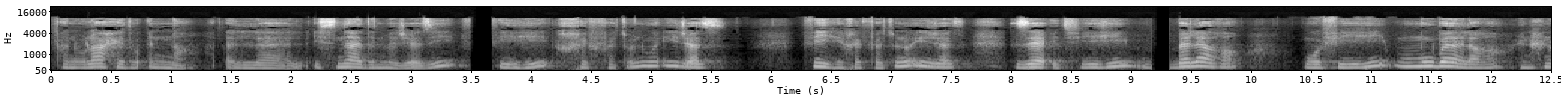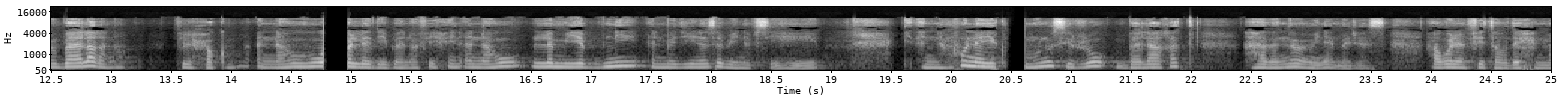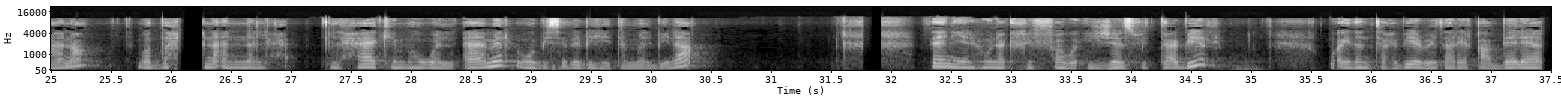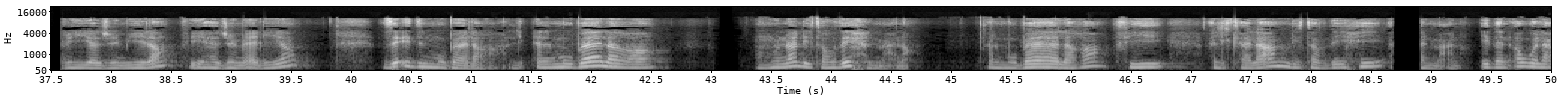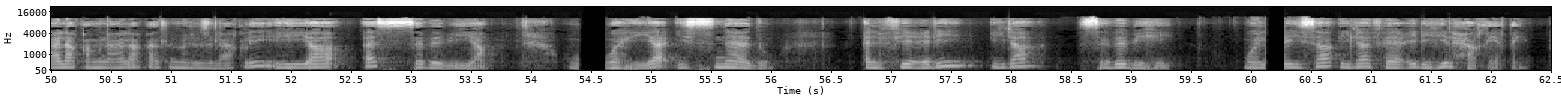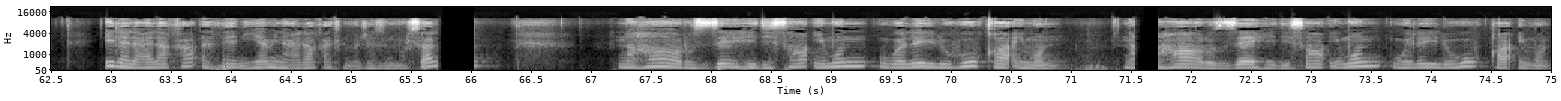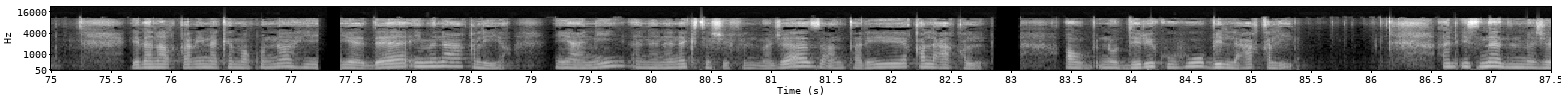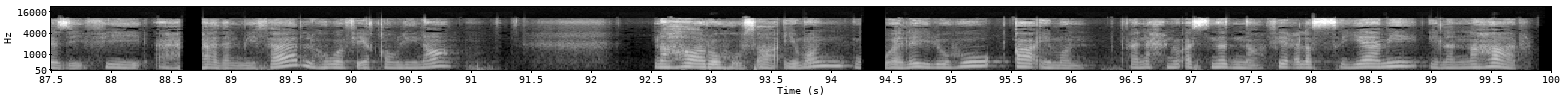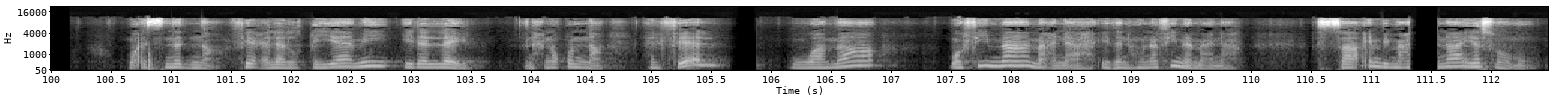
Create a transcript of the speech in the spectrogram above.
فنلاحظ أن الإسناد المجازي فيه خفة وإيجاز. فيه خفة وإيجاز. زائد فيه بلاغة وفيه مبالغة. نحن بالغنا. في الحكم أنه هو الذي بنى في حين أنه لم يبني المدينة بنفسه. إذا هنا يكمن سر بلاغة هذا النوع من المجاز. أولا في توضيح المعنى وضحنا أن الحاكم هو الآمر وبسببه تم البناء. ثانيا هناك خفة وإيجاز في التعبير وأيضا تعبير بطريقة بلاغية جميلة فيها جمالية. زائد المبالغة المبالغة هنا لتوضيح المعنى. المبالغة في الكلام لتوضيح المعنى. إذا أول علاقة من علاقات المجاز العقلي هي السببية وهي إسناد الفعل إلى سببه وليس إلى فاعله الحقيقي. إلى العلاقة الثانية من علاقات المجاز المرسل نهار الزاهد صائم وليله قائم. نهار الزاهد صائم وليله قائم. إذا القرينة كما قلنا هي دائما عقلية يعني أننا نكتشف المجاز عن طريق العقل أو ندركه بالعقل. الإسناد المجازي في هذا المثال هو في قولنا نهاره صائم وليله قائم. فنحن أسندنا فعل الصيام إلى النهار. وأسندنا فعل القيام إلى الليل. نحن قلنا الفعل وما وفيما معناه. إذا هنا فيما معناه. الصائم بمعنى يصوم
